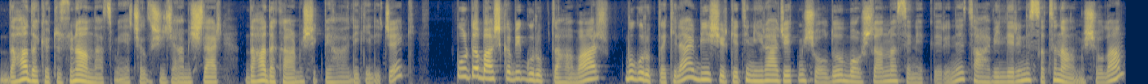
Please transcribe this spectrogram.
daha da kötüsünü anlatmaya çalışacağım işler daha da karmaşık bir hale gelecek. Burada başka bir grup daha var. Bu gruptakiler bir şirketin ihraç etmiş olduğu borçlanma senetlerini, tahvillerini satın almış olan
